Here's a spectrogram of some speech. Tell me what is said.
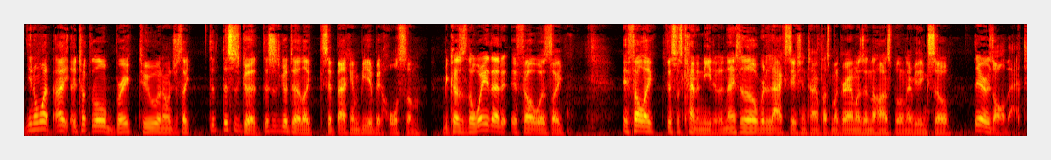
you know what? I, I took a little break too, and I was just like, this is good. This is good to like sit back and be a bit wholesome because the way that it felt was like it felt like this was kind of needed a nice little relaxation time plus my grandma's in the hospital and everything so there's all that.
